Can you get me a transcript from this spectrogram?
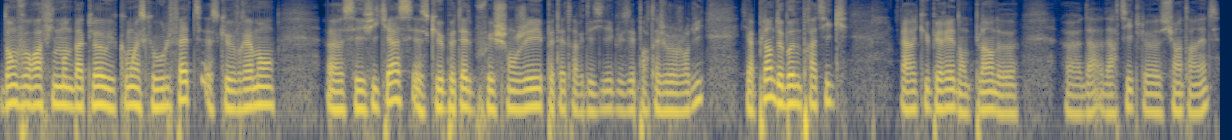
dans vos raffinements de backlog, comment est-ce que vous le faites? Est-ce que vraiment euh, c'est efficace? Est-ce que peut-être vous pouvez changer, peut-être avec des idées que vous avez partagées aujourd'hui? Il y a plein de bonnes pratiques à récupérer dans plein de, d'articles sur Internet.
